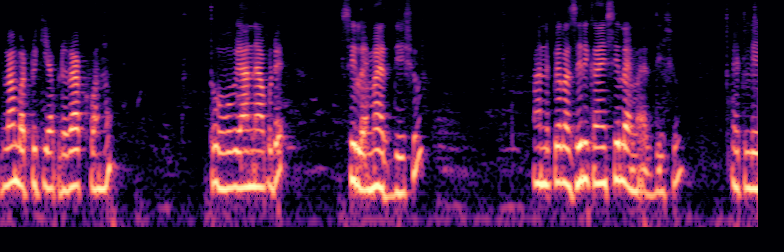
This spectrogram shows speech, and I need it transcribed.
લાંબા ટૂંકી આપણે રાખવાનું. તો હવે આને આપણે સિલાઈ મારી દઈશું. આને પહેલાં જરીક અહીં સિલાઈ મારી દઈશું. એટલે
